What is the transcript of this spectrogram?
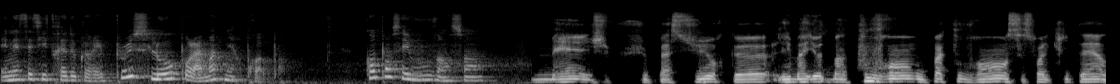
et nécessiteraient de chlorer plus l'eau pour la maintenir propre. Qu'en pensez-vous, Vincent? Mais je ne suis pas sûr que les maillots de bain couvrants ou pas couvrants, ce soit le critère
